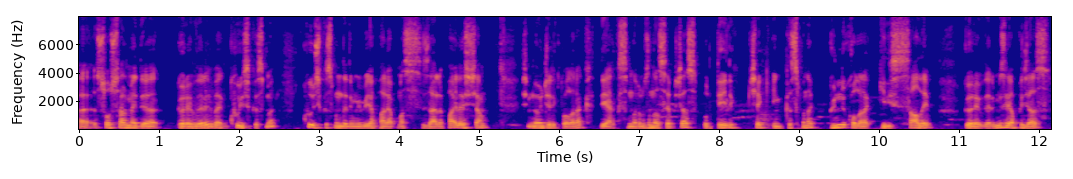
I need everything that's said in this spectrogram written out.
e, sosyal medya görevleri ve quiz kısmı. Quiz kısmını dediğim gibi yapar yapmaz sizlerle paylaşacağım. Şimdi öncelikli olarak diğer kısımlarımızı nasıl yapacağız? Bu daily check-in kısmına günlük olarak giriş sağlayıp görevlerimizi yapacağız.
